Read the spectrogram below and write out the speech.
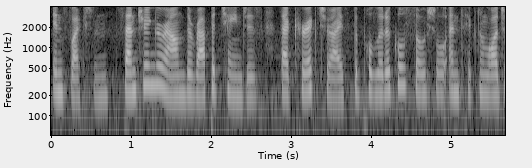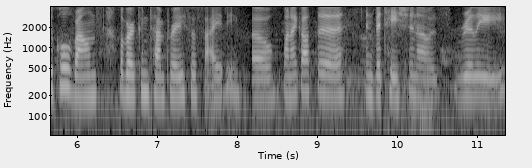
inflection, centering around the rapid changes that characterize the political, social, and technological realms of our contemporary society. So when I got the invitation, I was really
